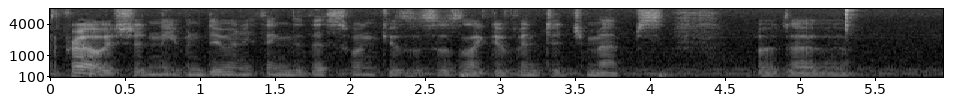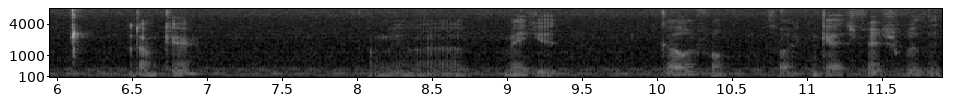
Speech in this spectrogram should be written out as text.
I probably shouldn't even do anything to this one because this is like a vintage Mepps, but uh, I don't care. I'm gonna make it colorful so I can catch fish with it.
